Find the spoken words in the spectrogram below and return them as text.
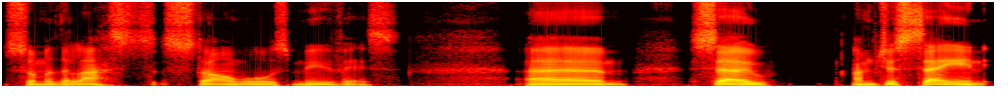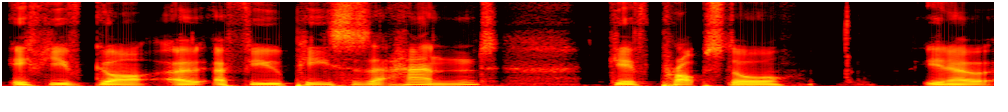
some of the last Star Wars movies. Um, so I'm just saying, if you've got a, a few pieces at hand, give Prop Store, you know,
